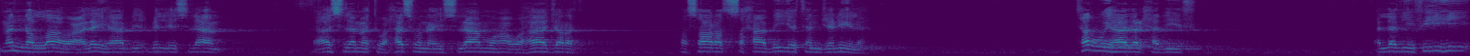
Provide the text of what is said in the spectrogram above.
من الله عليها بالإسلام. فأسلمت وحسن إسلامها وهاجرت فصارت صحابية جليلة. تروي هذا الحديث الذي فيه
